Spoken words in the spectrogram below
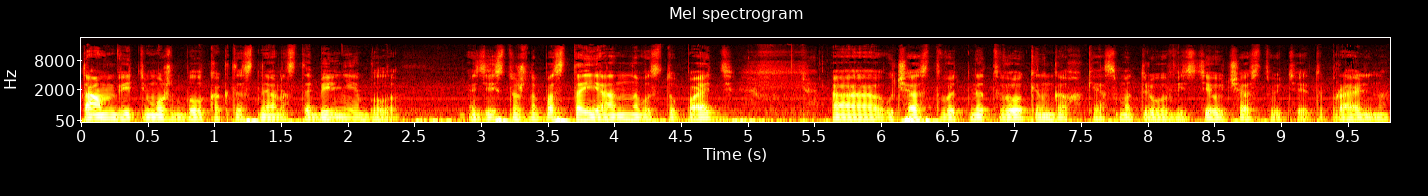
Там ведь, может, было как-то, наверное, стабильнее было. Здесь нужно постоянно выступать, э, участвовать в нетворкингах. Я смотрю, вы везде участвуете, это правильно?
